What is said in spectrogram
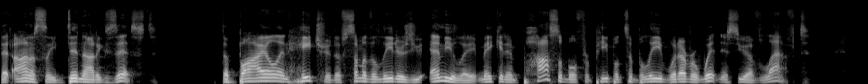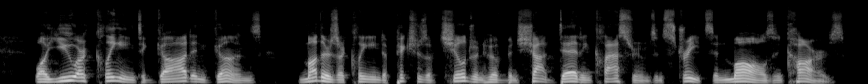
that honestly did not exist. The bile and hatred of some of the leaders you emulate make it impossible for people to believe whatever witness you have left. While you are clinging to God and guns, mothers are clinging to pictures of children who have been shot dead in classrooms, and streets, and malls, and cars.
